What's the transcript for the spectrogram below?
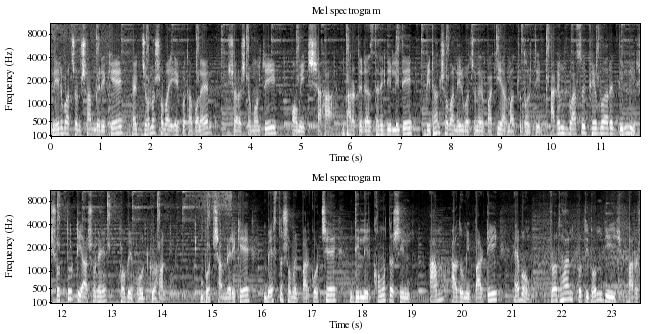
নির্বাচন সামনে রেখে এক জনসভায় একথা বলেন স্বরাষ্ট্রমন্ত্রী অমিত সাহা ভারতের রাজধানী দিল্লিতে বিধানসভা নির্বাচনের বাকি আর মাত্র দশ দিন। আগামী পাঁচই ফেব্রুয়ারি দিল্লির সত্তরটি আসনে হবে ভোট গ্রহণ। ভোট সামনে রেখে ব্যস্ত সময় পার করছে দিল্লির ক্ষমতাসীন আম আদমি পার্টি এবং প্রধান প্রতিদ্বন্দ্বী ভারত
